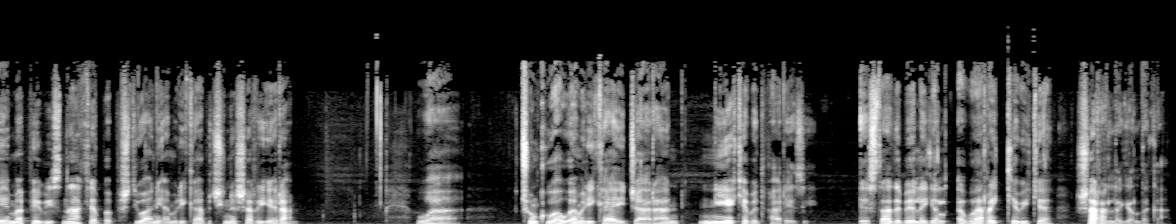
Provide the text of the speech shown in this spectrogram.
ئێمە پێویست ناکە بە پشتیوانی ئەمریکا بچینە شەڕی ئێران و چونکو ئەو ئەمریکای جاران نییە کە بتپارێزی ئێستا دەبێت لەگەڵ ئەوە ڕێککەوی کە شەڕ لەگەڵ دەکات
